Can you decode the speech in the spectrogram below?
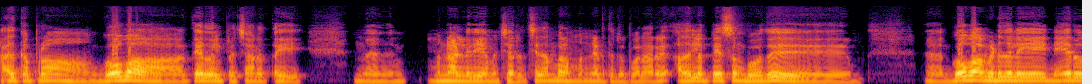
அதுக்கப்புறம் கோவா தேர்தல் பிரச்சாரத்தை முன்னாள் நிதியமைச்சர் சிதம்பரம் முன்னெடுத்துட்டு போறாரு. அதுல பேசும்போது கோவா விடுதலையை நேரு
